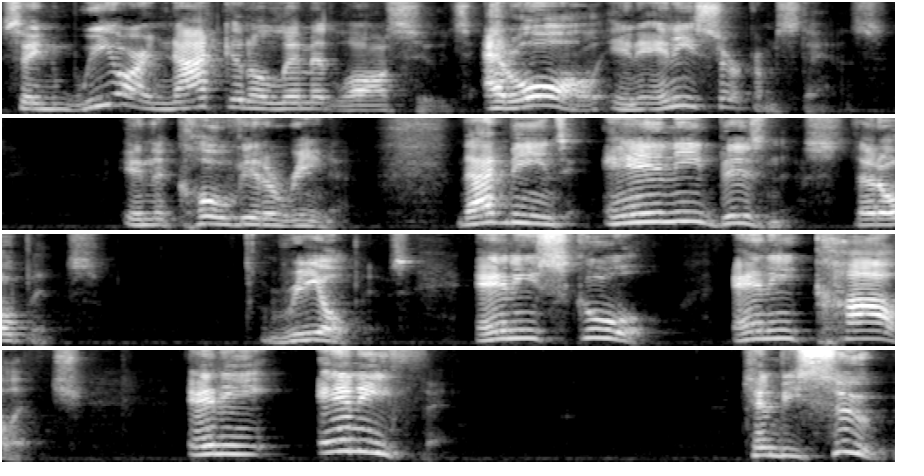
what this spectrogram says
saying we are not going to limit lawsuits at all in any circumstance in the COVID arena. That means any business that opens, reopens, any school, any college, any anything can be sued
